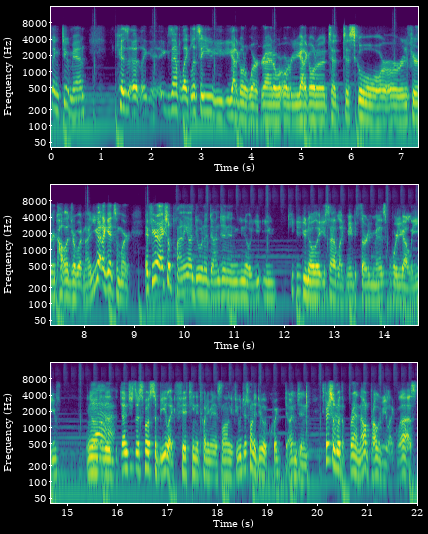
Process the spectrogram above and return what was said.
thing too, man. Because, uh, like, example, like, let's say you, you, you got to go to work, right? Or, or you got to go to, to, to school, or, or if you're in college or whatnot, you got to get somewhere. If you're actually planning on doing a dungeon and, you know, you, you, you know that you still have, like, maybe 30 minutes before you got to leave, you know, Yeah. the, the dungeons are supposed to be, like, 15 to 20 minutes long. If you would just want to do a quick dungeon, especially with a friend, that would probably be, like, less.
